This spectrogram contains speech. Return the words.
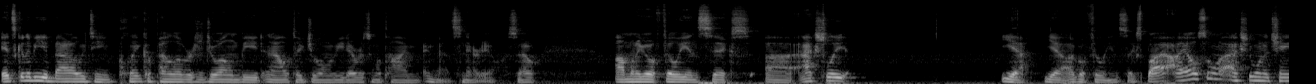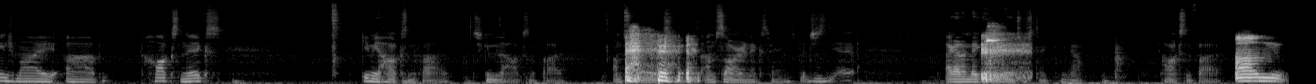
It's going to be a battle between Clint Capela versus Joel Embiid, and I'll take Joel Embiid every single time in that scenario. So I'm going to go Philly in six. Uh, actually, yeah, yeah, I'll go Philly in six. But I, also actually want to change my uh, Hawks Knicks. Give me a Hawks in five. Just give me the Hawks in five. I'm sorry, I'm sorry, Knicks fans, but just yeah, I gotta make it really interesting, you know. Hawks and five. Um,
